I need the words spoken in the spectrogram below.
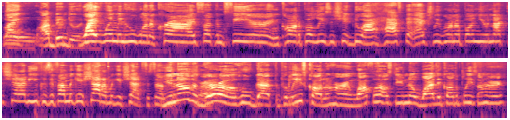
Like, oh, I've been doing white women who want to cry, fucking fear, and call the police and shit. Do I have to actually run up on you and knock the shit out of you? Because if I'm gonna get shot, I'm gonna get shot for something. You know the Right. girl who got the police called on her in Waffle House. Do you know why they called the police on her?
